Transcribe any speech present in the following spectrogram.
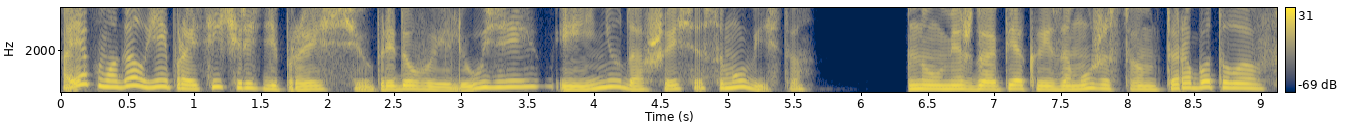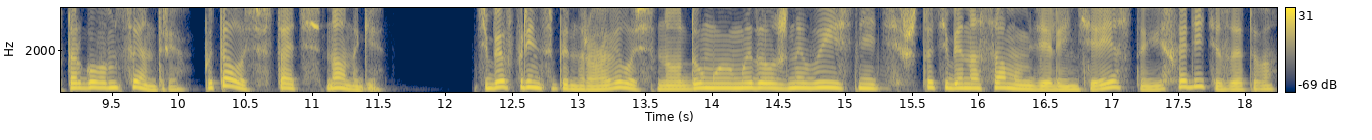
А я помогал ей пройти через депрессию, бредовые иллюзии и неудавшееся самоубийство. Ну, между опекой и замужеством ты работала в торговом центре, пыталась встать на ноги. Тебе, в принципе, нравилось, но, думаю, мы должны выяснить, что тебе на самом деле интересно, и исходить из этого.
